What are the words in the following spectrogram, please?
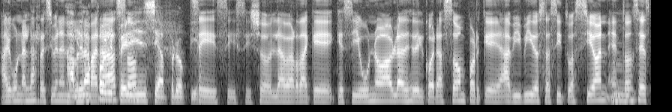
Algunas las reciben en el embarazo. por experiencia propia. Sí, sí, sí. Yo la verdad que, que si uno habla desde el corazón porque ha vivido esa situación, mm. entonces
